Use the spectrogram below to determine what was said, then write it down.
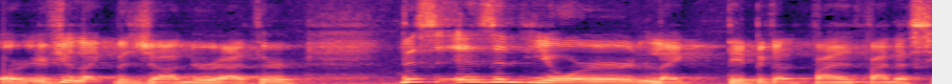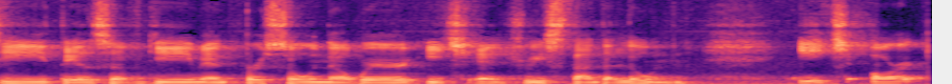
or if you like the genre rather this isn't your like typical Final Fantasy Tales of Game and Persona where each entry stand alone each arc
